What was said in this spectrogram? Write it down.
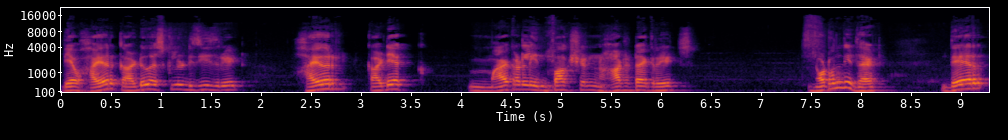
they have higher cardiovascular disease rate, higher cardiac myocardial infarction heart attack rates. Not only that, their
